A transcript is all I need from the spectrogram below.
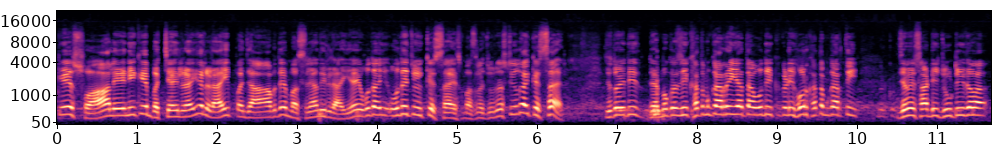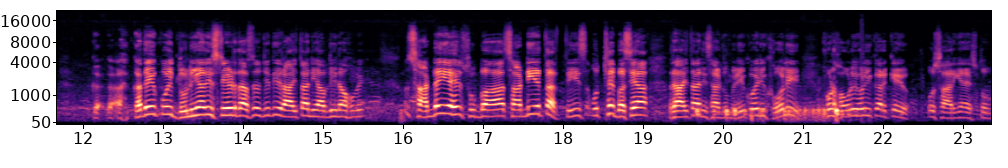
ਕਿ ਸਵਾਲ ਇਹ ਨਹੀਂ ਕਿ ਬੱਚਿਆਂ ਦੀ ਲੜਾਈ ਹੈ ਲੜਾਈ ਪੰਜਾਬ ਦੇ ਮਸਲਿਆਂ ਦੀ ਲੜਾਈ ਹੈ। ਉਹਦਾ ਉਹਦੇ ਚੋਂ ਇੱਕ ਹਿੱਸਾ ਹੈ ਇਸ ਮਸਲਾ ਯੂਨੀਵਰਸਿਟੀ ਉਹਦਾ ਇੱਕ ਹਿੱਸਾ ਹੈ। ਜਦੋਂ ਇਹਦੀ ਡੈਮੋਕ੍ਰੇਸੀ ਖਤਮ ਕਰ ਰਹੀ ਹੈ ਤਾਂ ਉਹਦੀ ਇੱਕ ਕੜੀ ਹੋਰ ਖਤਮ ਕਰਤੀ। ਜਿਵੇਂ ਸਾਡੀ ਡਿਊਟੀ ਦਾ ਕਦੇ ਕੋਈ ਦੁਨੀਆ ਦੀ ਸਟੇਟ ਦੱਸ ਦਿਓ ਜਿਹਦੀ ਰਾਜਧਾਨੀ ਆਪਦੀ ਨਾ ਹੋਵੇ। ਸਾਡੇ ਹੀ ਇਹ ਸੂਬਾ ਸਾਡੀ ਇਹ ਧਰਤੀ ਉੱਥੇ ਬਸਿਆ ਰਾਜਧਾਨੀ ਸਾਨੂੰ ਮਿਲੀ ਕੋਈ ਨਹੀਂ ਖੋਲੀ। ਹੁਣ ਹੌਲੀ ਹੌਲੀ ਕਰਕੇ ਉਹ ਸਾਰੀਆਂ ਇਸ ਤੋਂ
